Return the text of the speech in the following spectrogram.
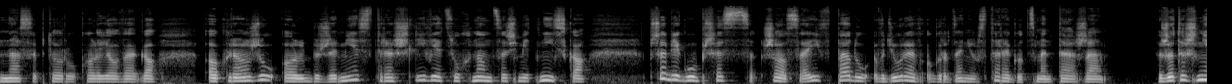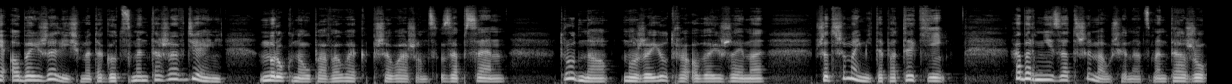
nasyp toru kolejowego. okrążył olbrzymie, straszliwie cuchnące śmietnisko. Przebiegł przez szosę i wpadł w dziurę w ogrodzeniu starego cmentarza. Że też nie obejrzeliśmy tego cmentarza w dzień, mruknął Pawełek, przełażąc za psem. Trudno, może jutro obejrzymy. Przytrzymaj mi te patyki. Haber nie zatrzymał się na cmentarzu.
